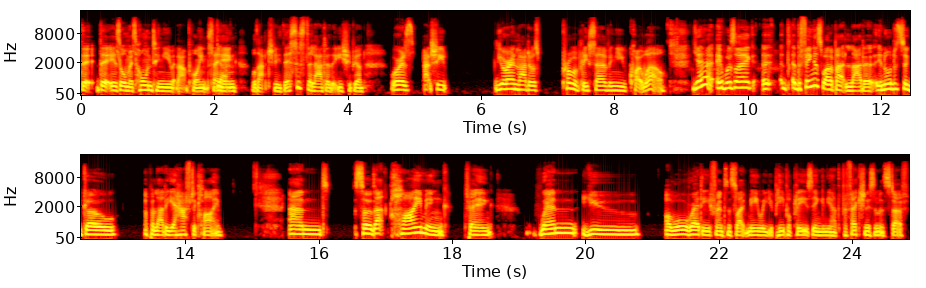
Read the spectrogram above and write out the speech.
that that is almost haunting you at that point, saying, yeah. "Well, actually, this is the ladder that you should be on." Whereas, actually, your own ladder was probably serving you quite well. Yeah, it was like uh, the thing as well about ladder. In order to go up a ladder, you have to climb, and so that climbing thing, when you are already, for instance, like me, where you're people pleasing and you have the perfectionism and stuff,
